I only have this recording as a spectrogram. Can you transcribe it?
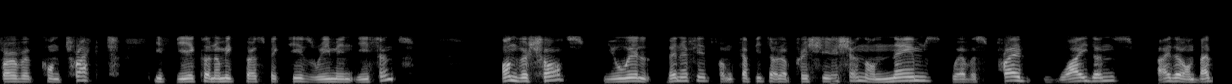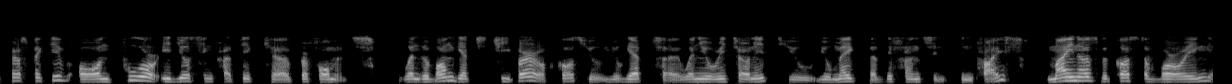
further contract, if the economic perspectives remain decent. On the shorts, you will benefit from capital appreciation on names where the spread widens either on bad perspective or on poor idiosyncratic uh, performance. When the bond gets cheaper, of course, you, you get, uh, when you return it, you, you make the difference in, in price, minus the cost of borrowing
